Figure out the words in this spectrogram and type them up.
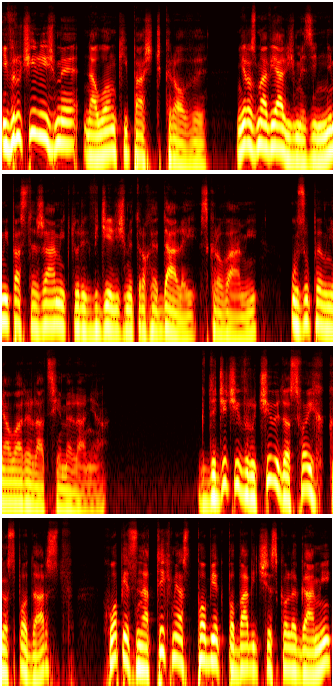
I wróciliśmy na łąki paść krowy. Nie rozmawialiśmy z innymi pasterzami, których widzieliśmy trochę dalej z krowami. Uzupełniała relację Melania. Gdy dzieci wróciły do swoich gospodarstw, chłopiec natychmiast pobiegł pobawić się z kolegami,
